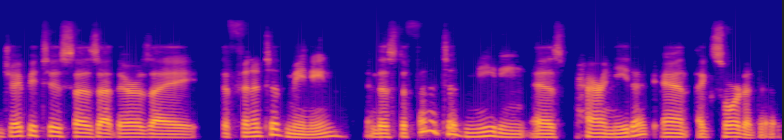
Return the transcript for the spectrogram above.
JP2 says that there is a definitive meaning And this definitive meaning is paraenetic and exhortative.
